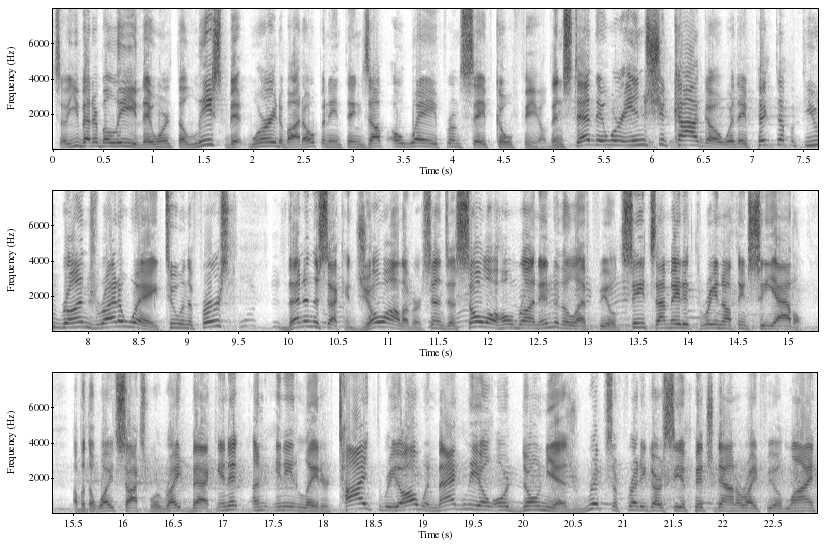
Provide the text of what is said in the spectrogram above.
So you better believe they weren't the least bit worried about opening things up away from Safeco Field. Instead, they were in Chicago, where they picked up a few runs right away. Two in the first, then in the second. Joe Oliver sends a solo home run into the left field seats. That made it 3 0 Seattle. Uh, but the White Sox were right back in it an inning later. Tied 3 all when Magglio Ordonez rips a Freddy Garcia pitch down a right field line,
